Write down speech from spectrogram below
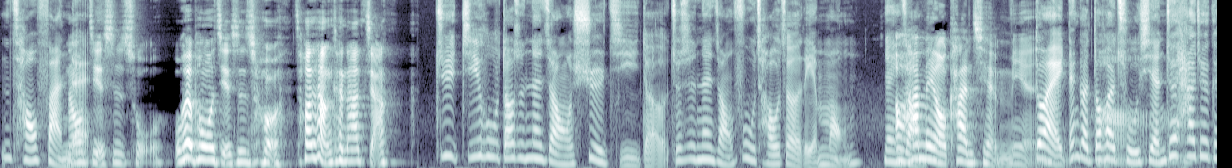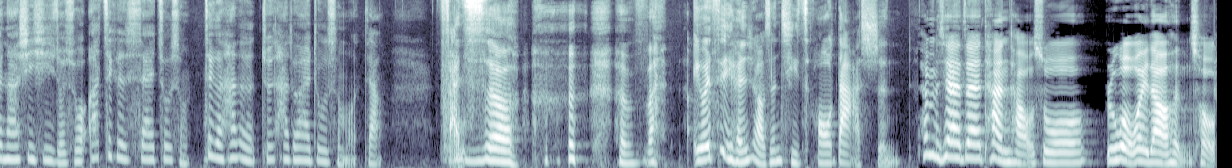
那超烦的，然后解释错，我会碰过解释错，超想跟他讲。剧几乎都是那种续集的，就是那种复仇者联盟那种。他没有看前面，对，那个都会出现，就他就跟他细细的说啊，这个是在做什么？这个他的就是他都在做什么？这样烦死了，很烦，以为自己很小声，其实超大声。他们现在在探讨说，如果味道很臭，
